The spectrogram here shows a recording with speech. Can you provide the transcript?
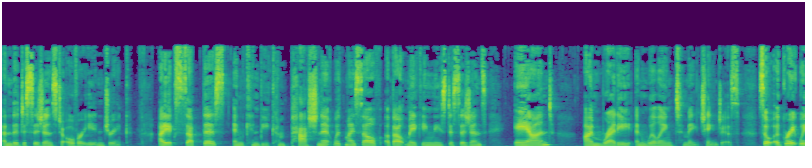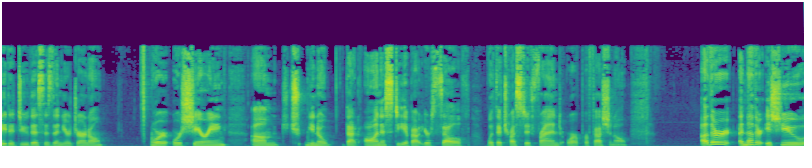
and the decisions to overeat and drink. I accept this and can be compassionate with myself about making these decisions. And I'm ready and willing to make changes. So, a great way to do this is in your journal or, or sharing, um, tr- you know, that honesty about yourself with a trusted friend or a professional. Other, another issue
